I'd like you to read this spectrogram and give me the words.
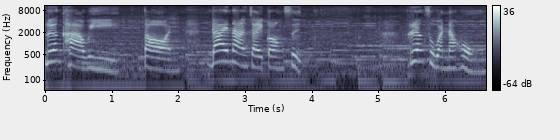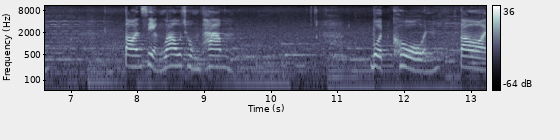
เรื่องคาวี ตอนได้นางใจกลองศึก เรื่องสุวรรณหงษ์ตอนเสียงว่าวชมถ้ำ บทโขน ตอน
